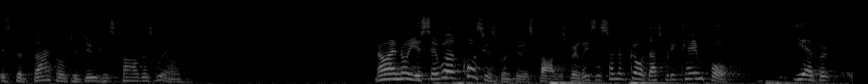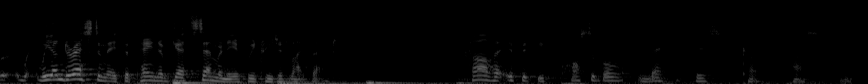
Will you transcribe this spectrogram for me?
is the battle to do his Father's will. Now, I know you say, well, of course he was going to do his Father's will. He's the Son of God. That's what he came for. Yeah, but we underestimate the pain of Gethsemane if we treat it like that. Father, if it be possible, let this cup pass from me.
